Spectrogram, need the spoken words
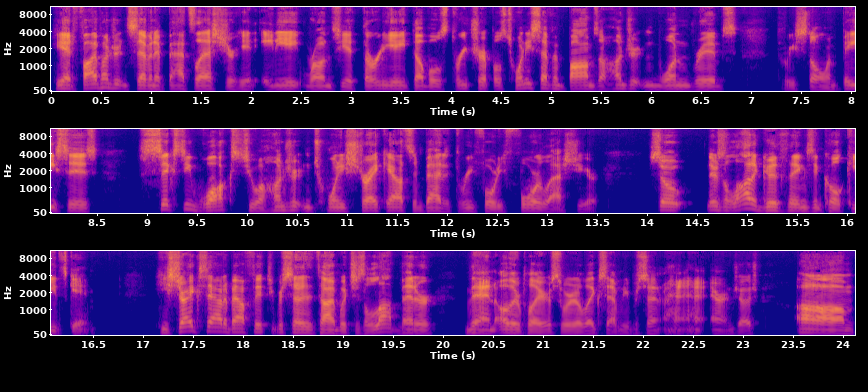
he had 507 at bats last year. He had 88 runs. He had 38 doubles, three triples, 27 bombs, 101 ribs, three stolen bases. 60 walks to 120 strikeouts and batted 344 last year. So there's a lot of good things in Colt Keith's game. He strikes out about 50% of the time, which is a lot better than other players who are like 70% Aaron Judge. Um,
